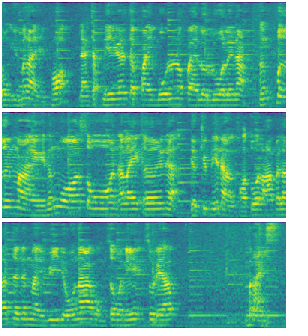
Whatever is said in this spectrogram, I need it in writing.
ลงอีกเมื่อไหร่ เพราะหลังจากนี้ก็จะไปโบนกาแฟรัวๆเลยนะ ทั้งปืนใหม่ ทั้งวอร์โซนอะไรเอ่ยเนี่ย เดี๋ยวคลิปนี้นะขอตัวลาไปแล้ว เจอกันใหม่วีดีโอหน้าผมสวัสดีสวัสดีครับบาย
